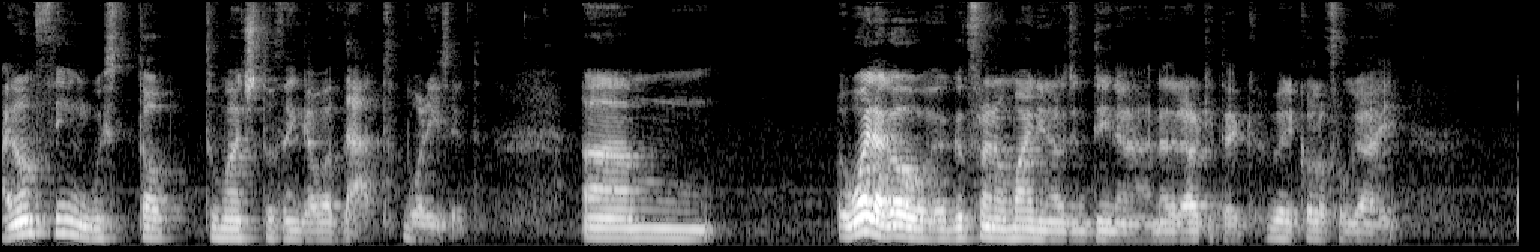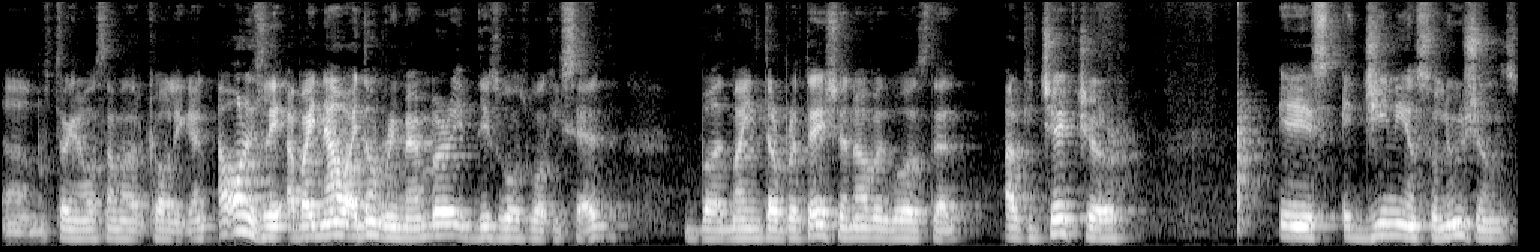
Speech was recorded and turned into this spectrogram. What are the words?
I don't think we stop too much to think about that. What is it? Um, a while ago, a good friend of mine in Argentina, another architect, very colorful guy, um, was talking about some other colleague, and honestly, by now I don't remember if this was what he said, but my interpretation of it was that architecture is a genius solutions,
